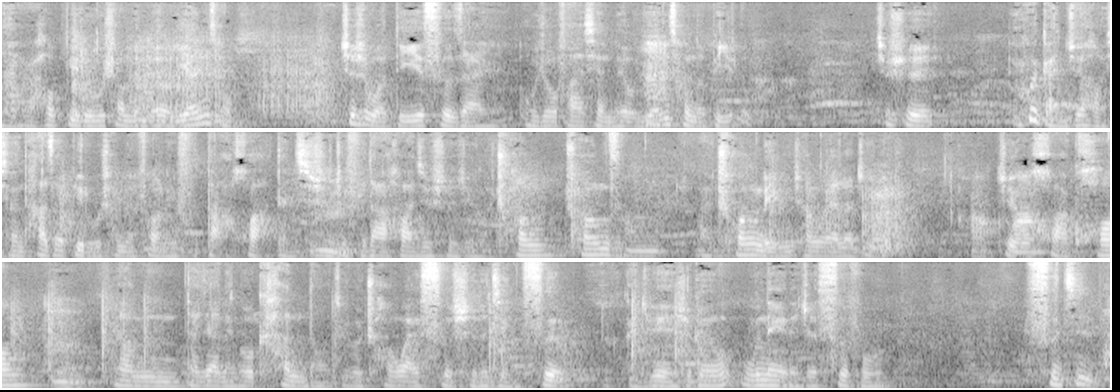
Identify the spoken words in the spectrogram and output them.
的，然后壁炉上面没有烟囱，这是我第一次在欧洲发现没有烟囱的壁炉，就是。你会感觉好像他在壁炉上面放了一幅大画，但其实这幅大画就是这个窗窗子，啊窗棂成为了这个这个画框，嗯，让大家能够看到这个窗外四时的景色，感觉也是跟屋内的这四幅四季吧，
